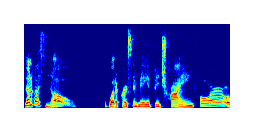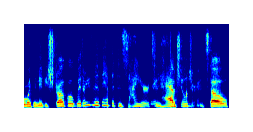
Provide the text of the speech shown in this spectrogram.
none of us know what a person may have been trying for or what they maybe struggled with or even if they have the desire to have children. So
